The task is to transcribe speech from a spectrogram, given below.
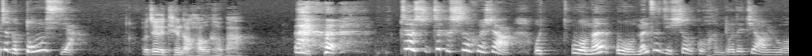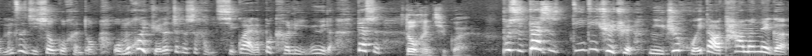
这个东西啊。我这个听到好可怕。这是这个社会上，我我们我们自己受过很多的教育，我们自己受过很多，我们会觉得这个是很奇怪的、不可理喻的。但是都很奇怪。不是，但是的的确确，你去回到他们那个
